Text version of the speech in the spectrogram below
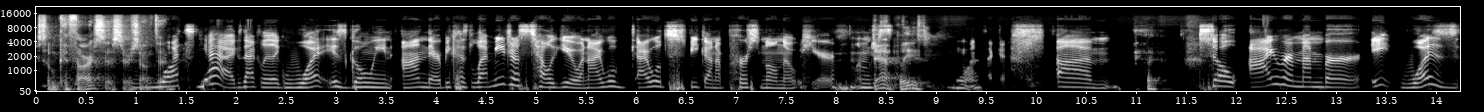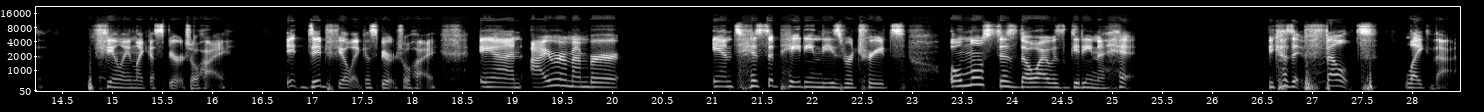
some catharsis or something. What's yeah, exactly. Like what is going on there because let me just tell you and I will I will speak on a personal note here. I'm just Yeah, please. One second. Um so I remember it was feeling like a spiritual high. It did feel like a spiritual high. And I remember anticipating these retreats almost as though I was getting a hit because it felt like that.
